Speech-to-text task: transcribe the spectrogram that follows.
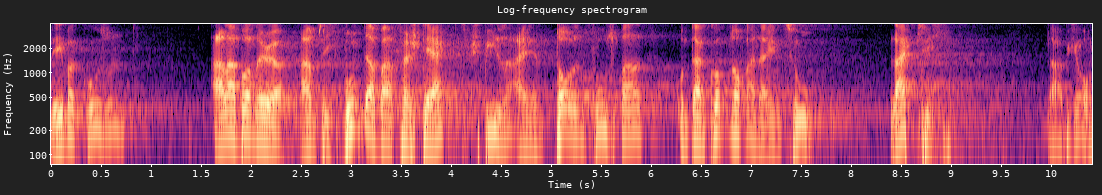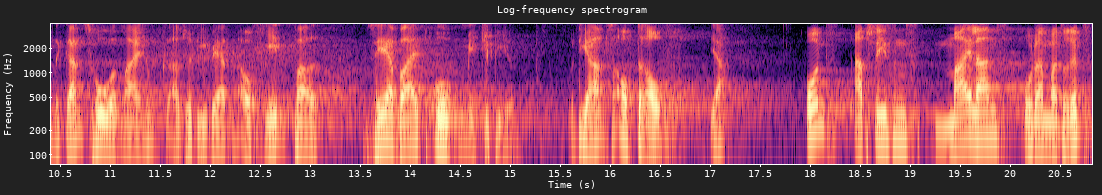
Leverkusen à la Bonheur haben sich wunderbar verstärkt, spielen einen tollen Fußball und dann kommt noch einer hinzu. Leipzig, da habe ich auch eine ganz hohe Meinung. Also die werden auf jeden Fall sehr weit oben mitspielen. Und die haben es auch drauf. Ja. Und abschließend Mailand oder Madrid?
